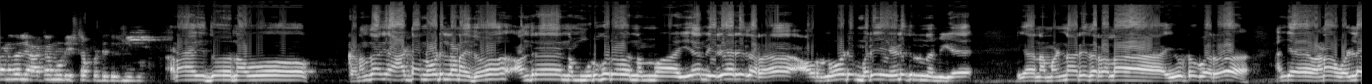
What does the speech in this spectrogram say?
ಕಣದಲ್ಲಿ ಆಟ ನೋಡಿ ಇಷ್ಟಪಟ್ಟಿದ್ರಿ ನೀವು? ಅಣ್ಣ ಇದು ನಾವು ಕಣದಾಗೆ ಆಟ ನೋಡಿಲ್ಲ ಅಣ್ಣ ಇದು. ಅಂದ್ರೆ ನಮ್ಮ ಹುಡುಗರು ನಮ್ಮ ಏನ್ ಹಿರಿಯರ್ ಇದಾರ ಅವ್ರು ನೋಡಿ ಮರಿ ಹೇಳಿದ್ರು ನಮಗೆ. ಈಗ ನಮ್ಮ ಅಣ್ಣರಿದಾರಲ್ಲ ಯೂಟ್ಯೂಬರ್ ಹಂಗೆ ಅಣ್ಣ ಒಳ್ಳೆ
